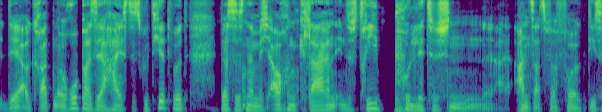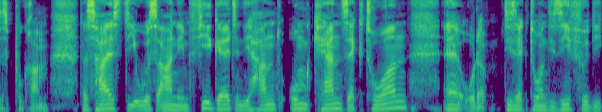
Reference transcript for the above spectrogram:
der gerade in Europa sehr heiß diskutiert wird. Das ist nämlich auch einen klaren industriepolitischen äh, Ansatz verfolgt, dieses Programm. Das heißt, die USA nehmen viel Geld in die Hand, um Kernsektoren äh, oder die Sektoren, die sie für die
